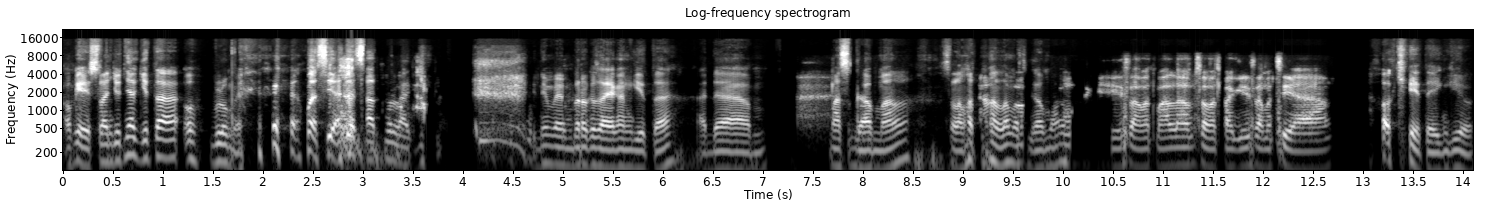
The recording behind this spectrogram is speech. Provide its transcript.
Oke, selanjutnya kita, oh belum ya, masih ada satu lagi. Ini member kesayangan kita. Ada Mas Gamal. Selamat malam Mas Gamal. Selamat malam, selamat pagi, selamat siang. Oke, okay, thank you.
